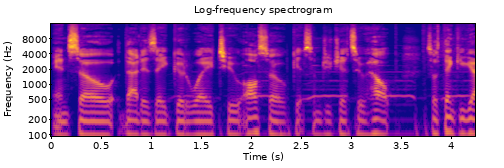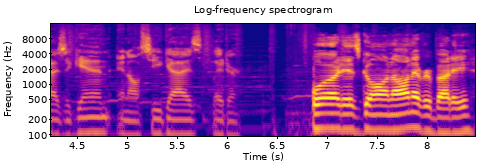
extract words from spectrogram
And so that is a good way to also get some jujitsu help. So thank you guys again, and I'll see you guys later. What is going on, everybody?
